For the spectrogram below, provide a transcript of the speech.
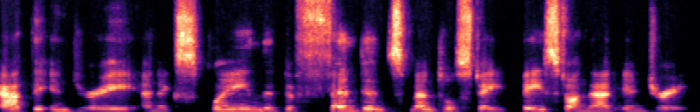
at the injury and explain the defendant's mental state based on that injury,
